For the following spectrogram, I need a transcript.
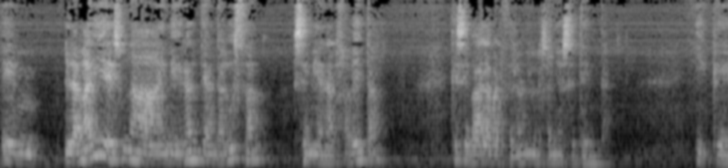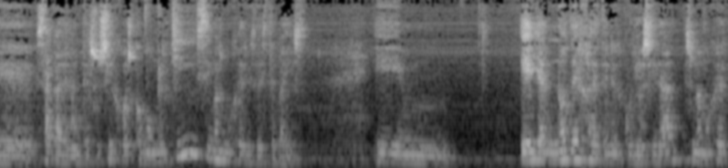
Em, la Mari es una inmigrante andaluza, semianalfabeta, que se va a la Barcelona en los años 70 y que saca adelante a sus hijos como muchísimas mujeres de este país. Y mm, ella no deja de tener curiosidad, es una mujer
